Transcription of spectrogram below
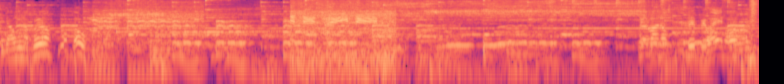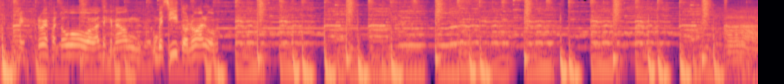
¿Te hagamos una prueba? Vamos. Hermano, de peor. Eh, Creo que faltó antes que me hagan un besito, ¿no? Algo. Ah,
